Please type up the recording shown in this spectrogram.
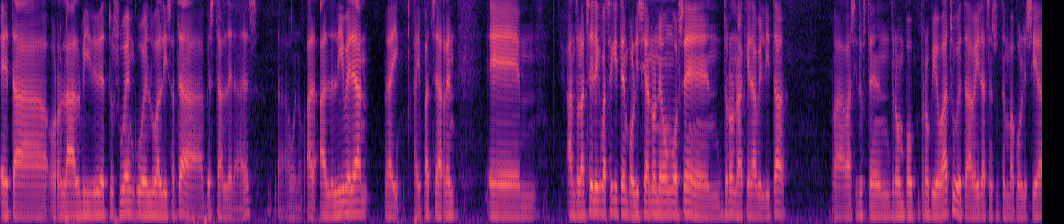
eta horrela albidetu zuen gu heldu izatea beste aldera, ez? Da, bueno, al- aldi berean, bai, aipatzearren, e, antolatzaileek bazekiten polizia non egongo zen dronak erabilita, ba, bazituzten dron propio batzuk eta behiratzen zuten ba polizia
